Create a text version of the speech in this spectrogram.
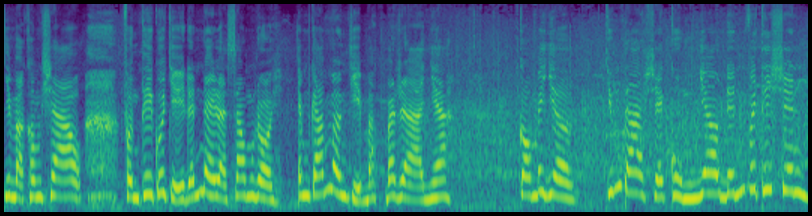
Nhưng mà không sao. Phần thi của chị đến đây là xong rồi. Em cảm ơn chị Bạc Ba Rà nha còn bây giờ, chúng ta sẽ cùng nhau đến với thí sinh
